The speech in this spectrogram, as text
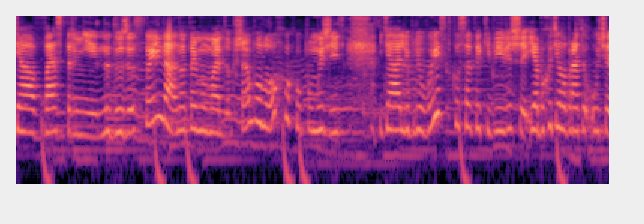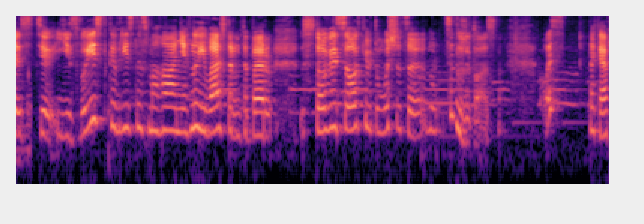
я в вестерні не дуже сильна. На той момент взагалі було хоху, поможіть. Я люблю виїздку все-таки більше. Я би хотіла брати участь і з виїздки в різних змаганнях. Ну і вестерн тепер 100%, тому що це, ну, це дуже класно. Ось таке.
